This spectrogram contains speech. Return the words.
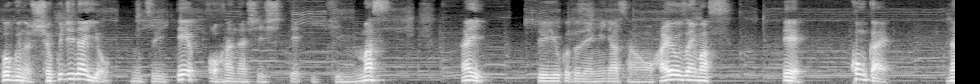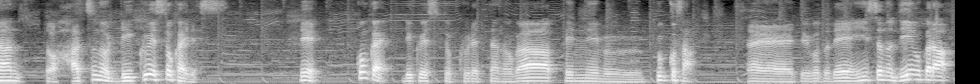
僕の食事内容についてお話ししていきます。はい。ということで皆さんおはようございます。で、今回、なんと初のリクエスト回です。で、今回リクエストくれたのがペンネームぶっこさん。えー、ということで、インスタの DM から、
